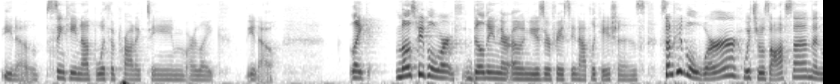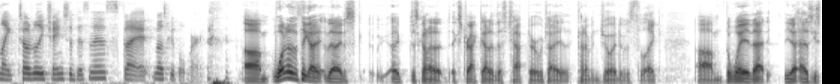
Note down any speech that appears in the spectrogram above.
you know syncing up with a product team or like you know like most people weren't building their own user facing applications. Some people were which was awesome and like totally changed the business but most people weren't. Um, one other thing I, that I just I just kind of extract out of this chapter, which I kind of enjoyed, it was like um, the way that you know as he's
